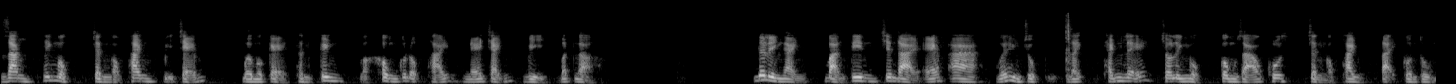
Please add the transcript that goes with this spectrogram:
rằng Linh Mục Trần Ngọc Thanh bị chém bởi một kẻ thần kinh và không có động thái né tránh vì bất ngờ. Đây là hình ảnh bản tin trên đài FA với hình chụp lệnh thánh lễ cho Linh Mục Công giáo Cruz Trần Ngọc Thanh tại Con Tùng.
